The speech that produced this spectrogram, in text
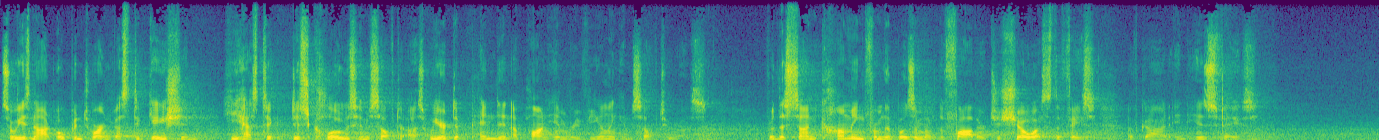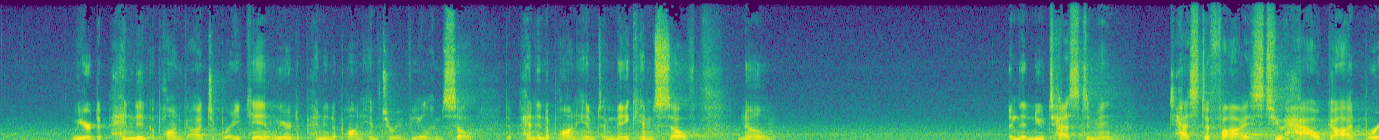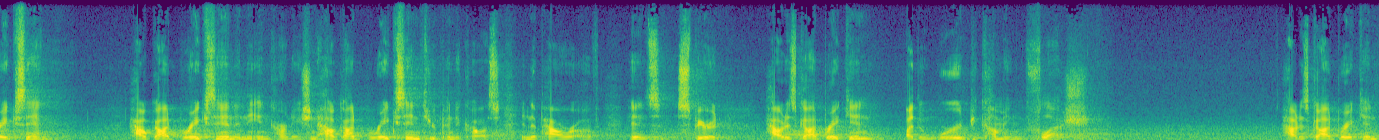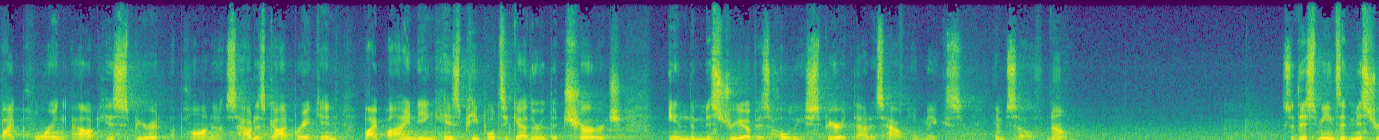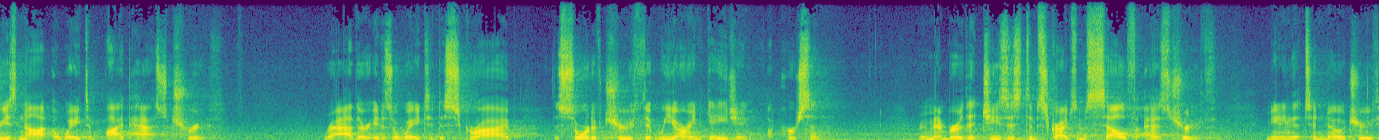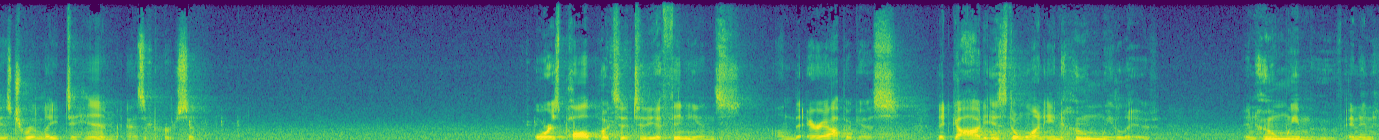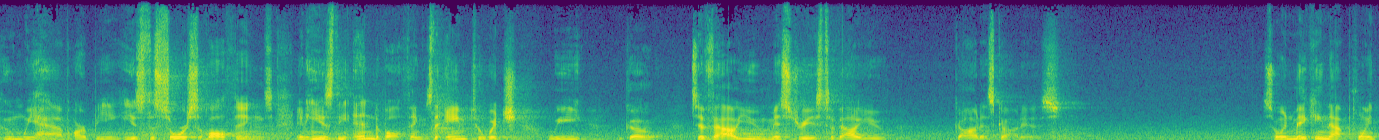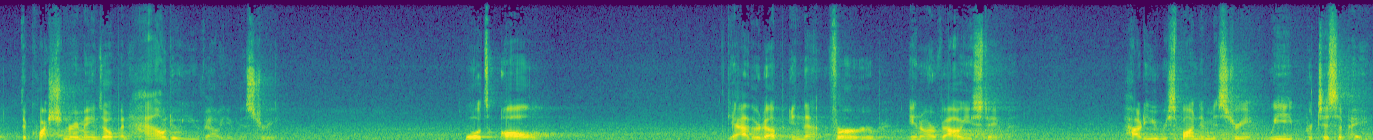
So he is not open to our investigation. He has to disclose himself to us. We are dependent upon him revealing himself to us. For the Son coming from the bosom of the Father to show us the face of God in his face. We are dependent upon God to break in. We are dependent upon him to reveal himself, dependent upon him to make himself known. And the New Testament testifies to how God breaks in, how God breaks in in the incarnation, how God breaks in through Pentecost in the power of his Spirit. How does God break in? By the Word becoming flesh. How does God break in? By pouring out His Spirit upon us. How does God break in? By binding His people together, the church, in the mystery of His Holy Spirit. That is how He makes Himself known. So, this means that mystery is not a way to bypass truth. Rather, it is a way to describe the sort of truth that we are engaging, a person. Remember that Jesus describes himself as truth, meaning that to know truth is to relate to him as a person. Or, as Paul puts it to the Athenians on the Areopagus, that God is the one in whom we live in whom we move, and in whom we have our being. He is the source of all things, and He is the end of all things, the aim to which we go. To value mystery is to value God as God is. So, in making that point, the question remains open how do you value mystery? Well, it's all gathered up in that verb in our value statement. How do you respond to mystery? We participate.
